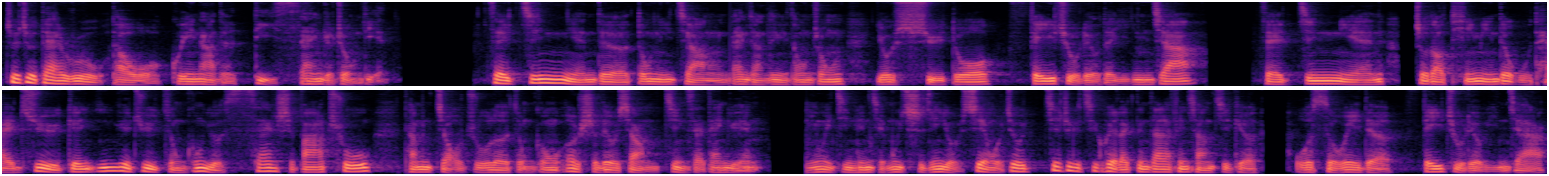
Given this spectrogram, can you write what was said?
这就带入到我归纳的第三个重点，在今年的东尼奖颁奖典礼当中，有许多非主流的赢家。在今年受到提名的舞台剧跟音乐剧总共有三十八出，他们角逐了总共二十六项竞赛单元。因为今天节目时间有限，我就借这个机会来跟大家分享几个我所谓的非主流赢家。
